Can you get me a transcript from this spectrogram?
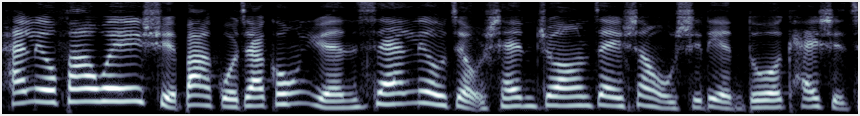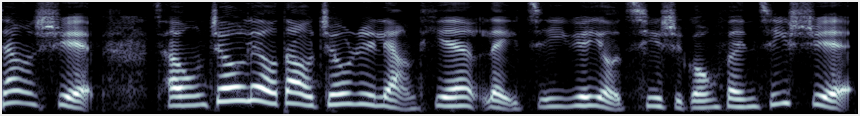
寒流发威，雪霸国家公园三六九山庄在上午十点多开始降雪，从周六到周日两天累积约有七十公分积雪，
